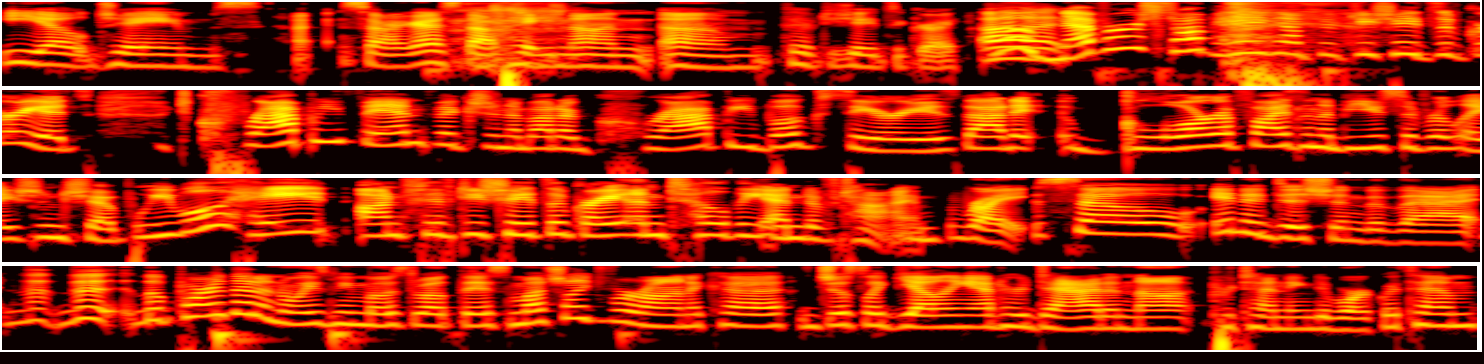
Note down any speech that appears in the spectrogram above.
E.L. James. Sorry, I gotta stop hating on um Fifty Shades of Grey. No, Uh, never stop hating on Fifty Shades of Grey. It's crappy fan fiction about a crappy book series that it glorifies an abusive relationship. We will hate on Fifty Shades of Grey until the end of time. Right. So, in addition to that, the, the the part that annoys me most about this, much like Veronica, just like yelling at her dad and not pretending to work with him,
